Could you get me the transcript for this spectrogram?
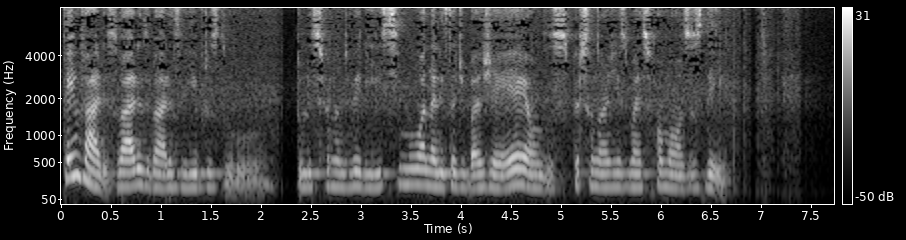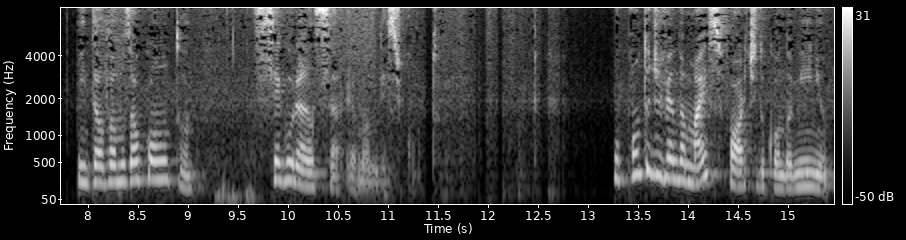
Tem vários, vários, vários livros do, do Luiz Fernando Veríssimo. O analista de Bagé é um dos personagens mais famosos dele. Então vamos ao conto. Segurança é o nome deste conto. O ponto de venda mais forte do condomínio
